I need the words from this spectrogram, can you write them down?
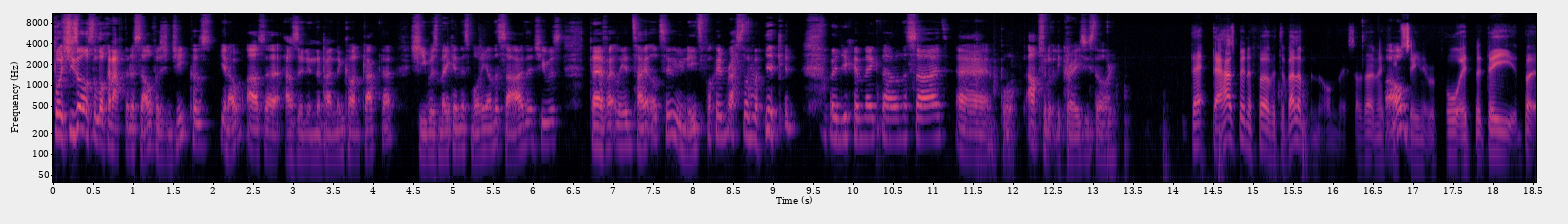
But she's also looking after herself, isn't she? Because you know, as a as an independent contractor, she was making this money on the side, and she was perfectly entitled to. Who needs fucking wrestling when you can when you can make that on the side? Uh, but absolutely crazy story. there, there has been a further development on this. I don't know if Oh. you've seen it reported, but the but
